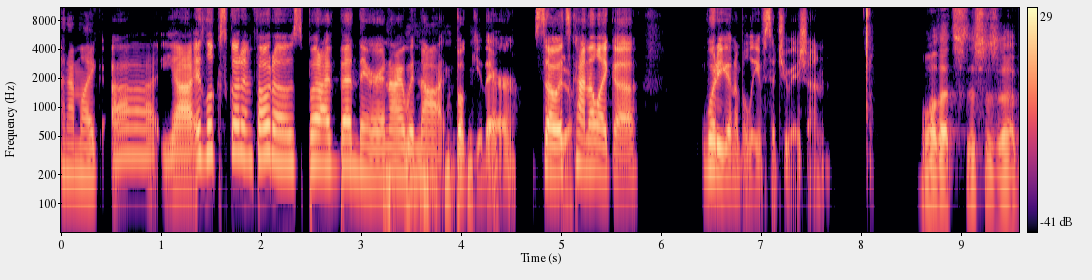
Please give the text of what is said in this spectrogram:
and I'm like, uh, yeah, it looks good in photos, but I've been there and I would not book you there. So it's yeah. kind of like a, what are you going to believe situation. Well, that's this is a,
